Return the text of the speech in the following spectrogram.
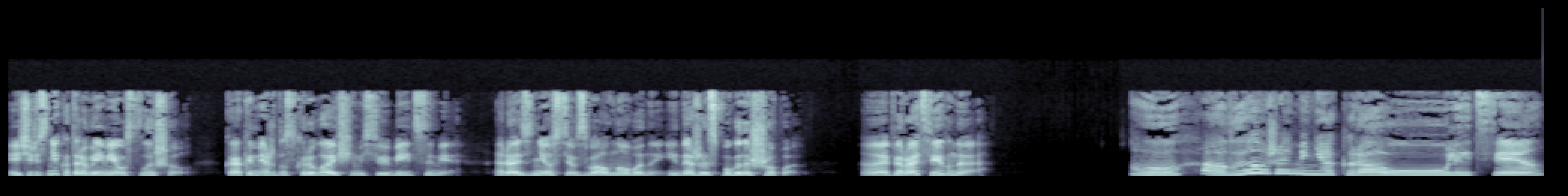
и через некоторое время я услышал, как между скрывающимися убийцами разнесся взволнованный и даже испуганный шепот. «Оперативно!» «Ух, а вы уже меня караулите!»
